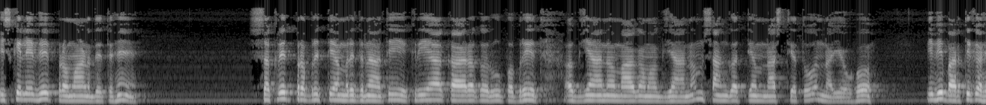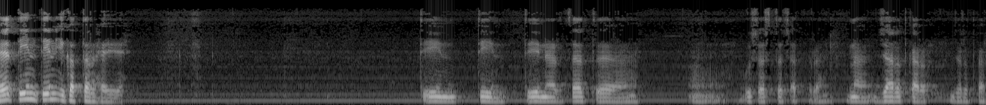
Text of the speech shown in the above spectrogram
इसके लिए भी प्रमाण देते हैं। सकृत प्रवृत्तिया मृदनाति क्रियाकारक रूप वृत अज्ञानम आगम अज्ञानम सांगत्यम नास्त्य तो नयो। हो ये भी वार्तिक है। तीन तीन इकहत्तर है ये। तीन तीन तीन अर्थात उसस्त चक्र न, जारतकार, जरतकार।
